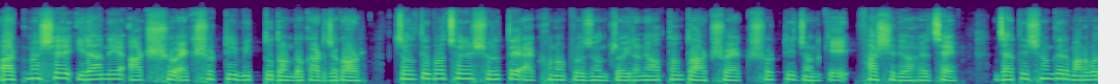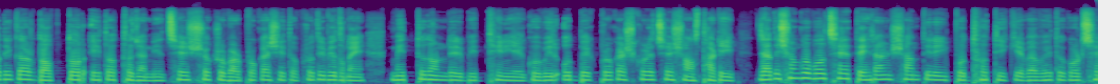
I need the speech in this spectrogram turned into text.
আট মাসে ইরানে আটশো একষট্টি মৃত্যুদণ্ড কার্যকর। চলতি বছরের শুরুতে এখনও পর্যন্ত ইরানে অত্যন্ত আটশো একষট্টি জনকে ফাঁসি দেওয়া হয়েছে। জাতিসংঘের মানবাধিকার দপ্তর এই তথ্য জানিয়েছে, শুক্রবার প্রকাশিত প্রতিবেদনে মৃত্যুদণ্ডের বৃদ্ধি নিয়ে গভীর উদ্বেগ প্রকাশ করেছে সংস্থাটি। জাতিসংঘ বলছে, তেহরান শান্তির এই পদ্ধতিকে ব্যবহৃত করছে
